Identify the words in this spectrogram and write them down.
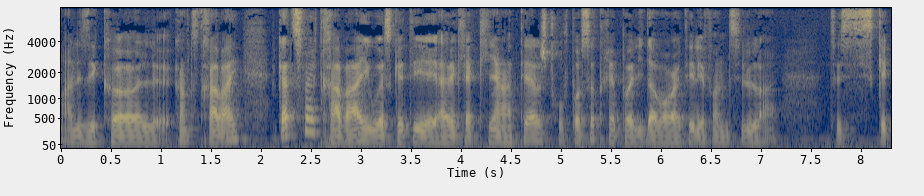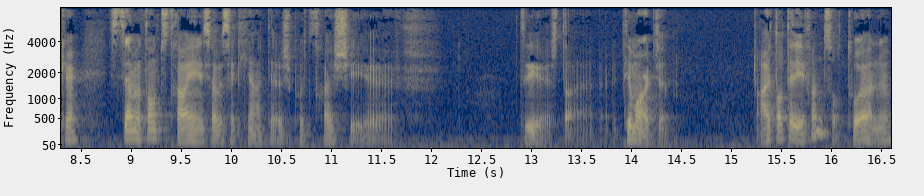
Dans les écoles, euh, quand tu travailles. Quand tu fais un travail où est-ce que tu es avec la clientèle, je trouve pas ça très poli d'avoir un téléphone cellulaire. Tu sais, si quelqu'un. Si, mettons, tu travailles un service à clientèle, je sais pas, tu travailles chez. Euh, euh, Tim Martin. Arrête ton téléphone sur toi, là.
